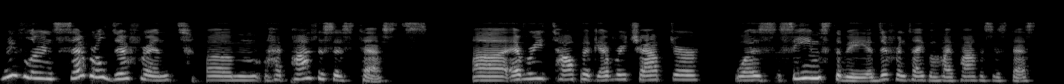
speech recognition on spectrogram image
We've learned several different um, hypothesis tests. Uh, every topic, every chapter was seems to be a different type of hypothesis test.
